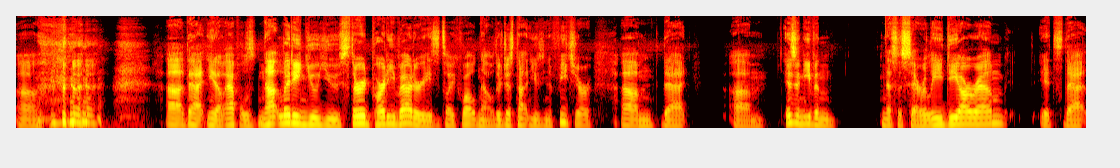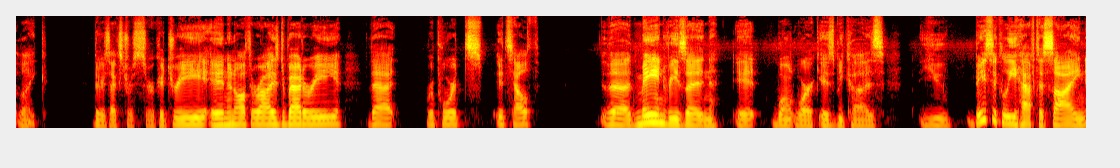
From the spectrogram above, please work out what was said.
Um, uh, that you know, Apple's not letting you use third-party batteries. It's like, well, no, they're just not using a feature um, that um, not even necessarily DRM. It's that like there's extra circuitry in an authorized battery that reports its health. The main reason it won't work is because you basically have to sign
